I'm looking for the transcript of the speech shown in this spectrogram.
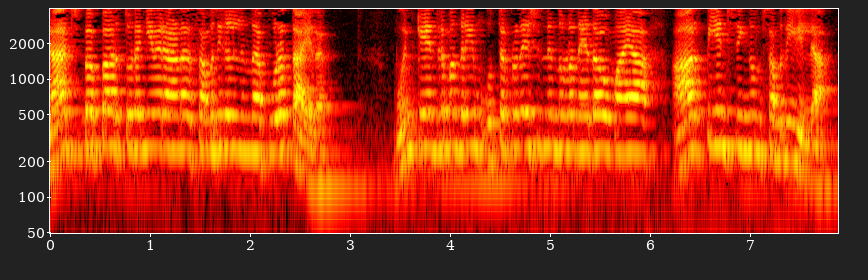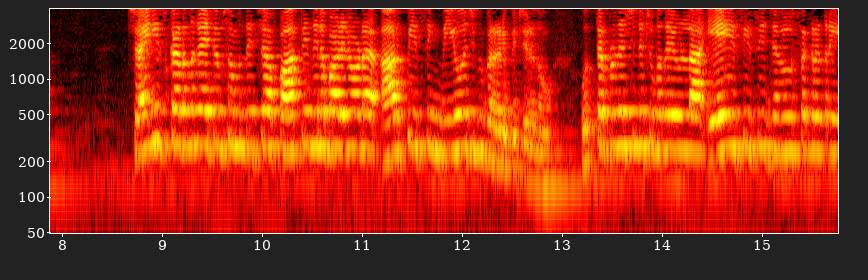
രാജ് ബബ്ബാർ തുടങ്ങിയവരാണ് സമിതികളിൽ നിന്ന് പുറത്തായത്. മുൻ കേന്ദ്രമന്ത്രിയും ഉത്തർപ്രദേശിൽ നിന്നുള്ള നേതാവുമായ ആർ പി എൻ സിംഗും സമിതിയിലില്ല. ചൈനീസ് കടന്നുകയറ്റം സംബന്ധിച്ച പാർട്ടി നിലപാടിനോട് ആർ പി സിംഗ് വിയോജിപ്പ് പ്രകടിപ്പിച്ചിരുന്നു. ഉത്തർപ്രദേശിന്റെ ചുമതലയുള്ള A C C general secretary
